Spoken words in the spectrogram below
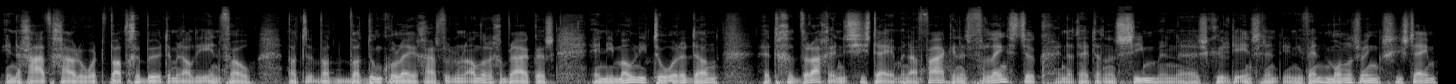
in de gaten gehouden wordt. Wat gebeurt er met al die info? Wat, wat, wat doen collega's, wat doen andere gebruikers? En die monitoren dan het gedrag in het systeem. En nou, vaak in het verlengstuk, en dat heet dan een SIEM, een uh, Security Incident and Event Monitoring Systeem.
